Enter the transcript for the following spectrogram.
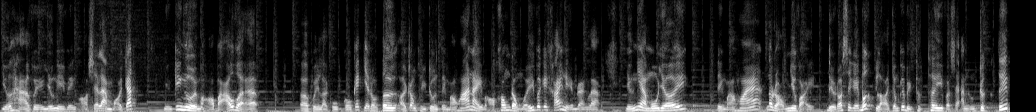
Giữa hạ viện giữa nghị viện họ sẽ làm mọi cách. Những cái người mà họ bảo vệ uh, quyền lợi của, của các nhà đầu tư ở trong thị trường tiền mã hóa này và họ không đồng ý với cái khái niệm rằng là những nhà môi giới tiền mã hóa nó rộng như vậy điều đó sẽ gây bất lợi trong cái việc thực thi và sẽ ảnh hưởng trực tiếp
